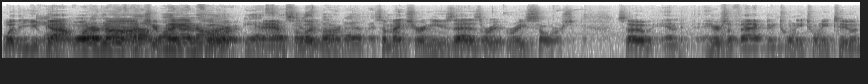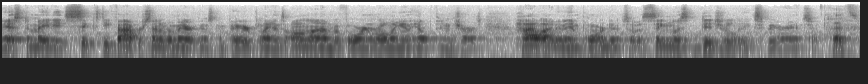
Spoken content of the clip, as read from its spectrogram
Whether you've got one or not, you're one or paying not. for it. Yes, that's Absolutely. part of it. So make sure and use that as a resource. So, and here's a fact: in 2022, an estimated 65% of Americans compared plans online before enrolling in health insurance, highlighting the importance of a seamless digital experience. That's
